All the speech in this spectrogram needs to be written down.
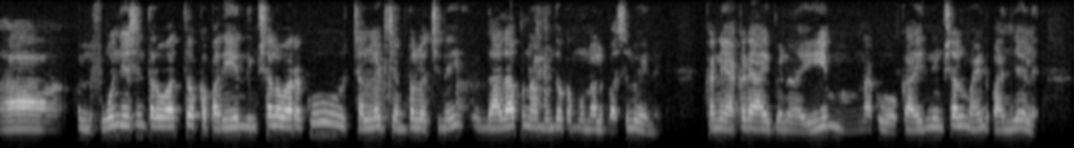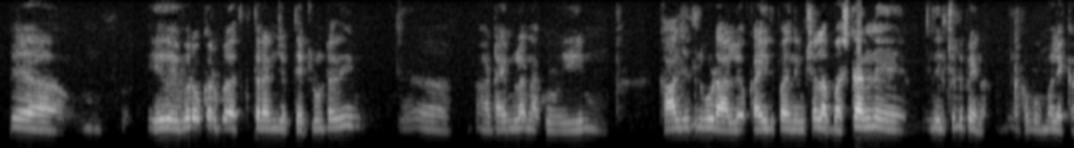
వాళ్ళు ఫోన్ చేసిన తర్వాత ఒక పదిహేను నిమిషాల వరకు చల్లటి చెమటలు వచ్చినాయి. దాదాపు నా ముందు ఒక మూడు నాలుగు బస్సులు పోయినాయి. కానీ అక్కడే అయిపోయినా ఏం నాకు ఒక ఐదు నిమిషాలు మైండ్ పనిచేయలే ఏదో ఎవరో ఒకరు బతుకుతారని చెప్తే ఎట్లుంటుంది? ఆ, టైంలో నాకు ఏం కాలు చేతులు కూడా ఆడలే. ఒక ఐదు పది నిమిషాలు ఆ బస్ స్టాండ్ని నిల్చుండిపోయినా ఒక బొమ్మ లెక్క.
